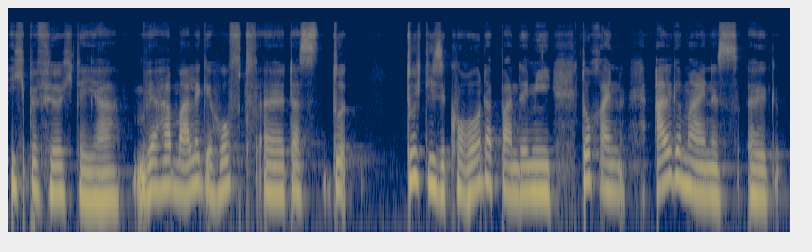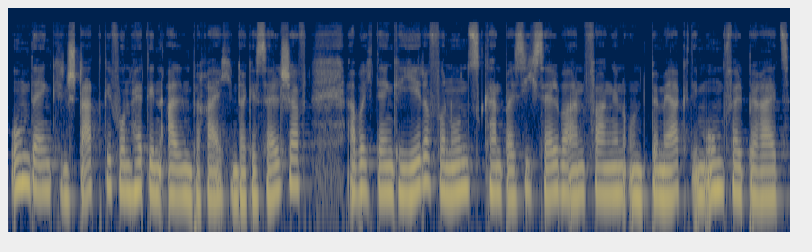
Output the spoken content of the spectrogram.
Ich befürchte ja. Wir haben alle gehofft, äh, dass durch diese Corona-Pandemie doch ein allgemeines äh, Umdenken stattgefunden hätte in allen Bereichen der Gesellschaft. Aber ich denke, jeder von uns kann bei sich selber anfangen und bemerkt im Umfeld bereits,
